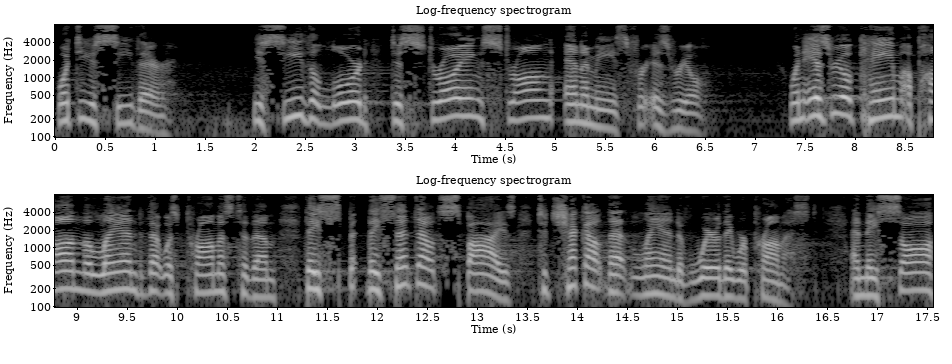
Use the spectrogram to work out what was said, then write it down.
What do you see there? You see the Lord destroying strong enemies for Israel. When Israel came upon the land that was promised to them, they, sp- they sent out spies to check out that land of where they were promised. And they saw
